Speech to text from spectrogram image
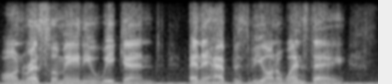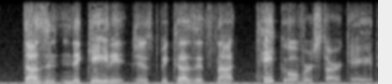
on WrestleMania weekend and it happens to be on a Wednesday doesn't negate it just because it's not Takeover Starrcade.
